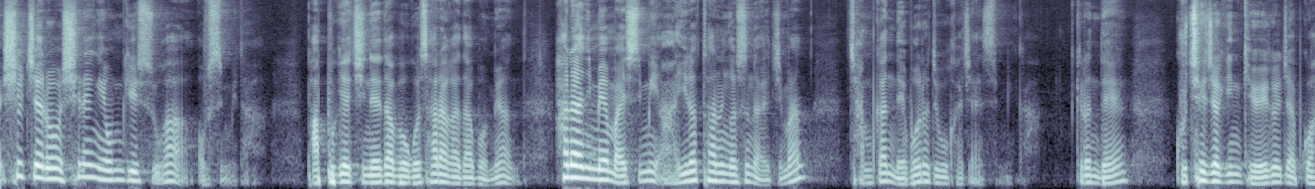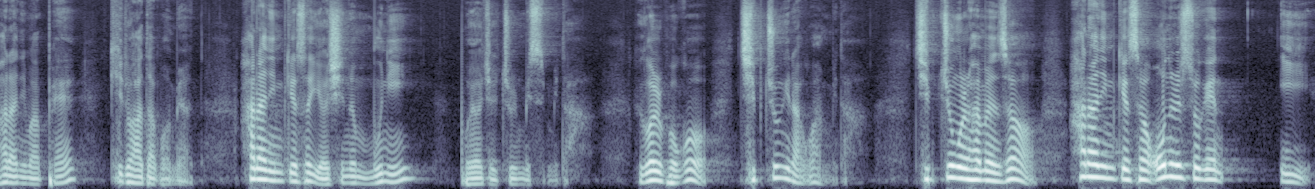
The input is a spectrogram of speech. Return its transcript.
실제로 실행에 옮길 수가 없습니다. 바쁘게 지내다 보고 살아가다 보면 하나님의 말씀이 아 이렇다는 것은 알지만 잠깐 내버려 두고 가지 않습니까? 그런데 구체적인 계획을 잡고 하나님 앞에 기도하다 보면 하나님께서 여시는 문이 보여질 줄 믿습니다. 그걸 보고 집중이라고 합니다. 집중을 하면서 하나님께서 오늘 속에 이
